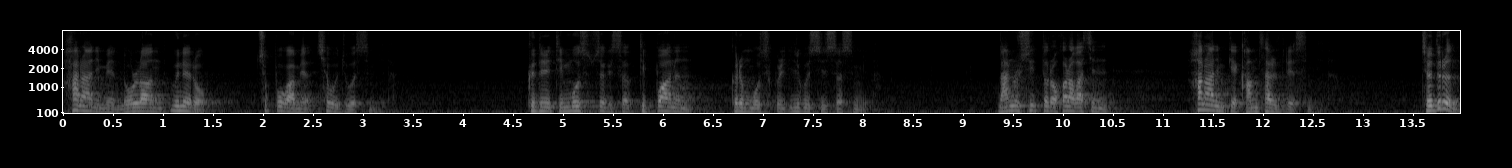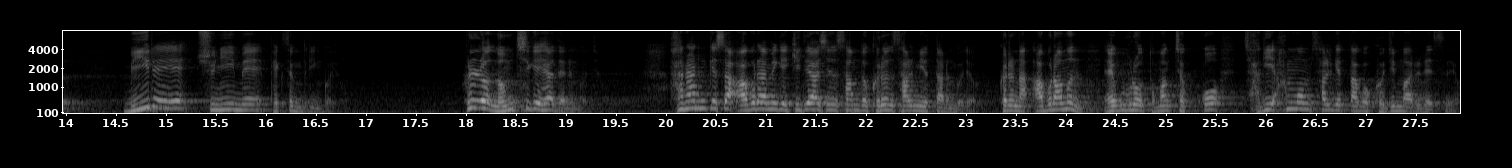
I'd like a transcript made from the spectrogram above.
하나님의 놀라운 은혜로 축복하며 채워주었습니다. 그들의 뒷모습 속에서 기뻐하는 그런 모습을 읽을 수 있었습니다. 나눌 수 있도록 허락하신 하나님께 감사를 드렸습니다. 저들은 미래의 주님의 백성들인 거예요. 흘러 넘치게 해야 되는 거죠. 하나님께서 아브라함에게 기대하시는 삶도 그런 삶이었다는 거죠. 그러나 아브라함은 애굽으로 도망쳤고 자기 한 몸 살겠다고 거짓말을 했어요.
